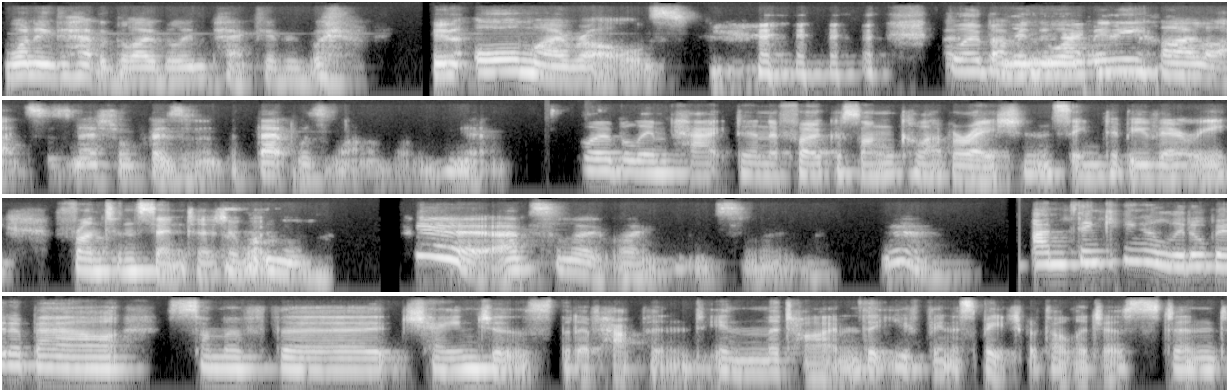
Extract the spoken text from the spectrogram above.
wanting to have a global impact everywhere in all my roles. global I mean, impact. there were many highlights as national president, but that was one of them. Yeah. Global impact and a focus on collaboration seem to be very front and center to what mm. Yeah, absolutely. Absolutely. Yeah. I'm thinking a little bit about some of the changes that have happened in the time that you've been a speech pathologist. And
